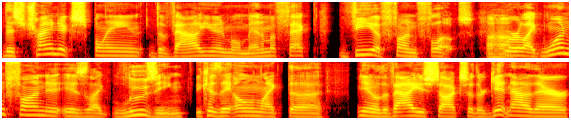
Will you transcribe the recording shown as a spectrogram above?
that's trying to explain the value and momentum effect via fund flows. Uh-huh. Where like one fund is like losing because they own like the you know the value stocks, so they're getting out of there.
